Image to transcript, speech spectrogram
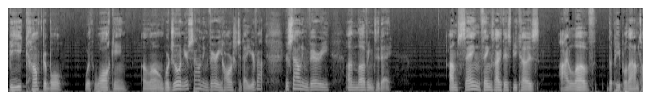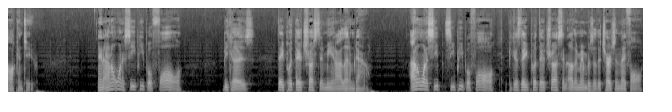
Be comfortable with walking alone. Well, Jordan, you're sounding very harsh today. You're about, you're sounding very unloving today. I'm saying things like this because I love the people that I'm talking to. And I don't want to see people fall because they put their trust in me and I let them down. I don't want to see see people fall because they put their trust in other members of the church and they fall.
